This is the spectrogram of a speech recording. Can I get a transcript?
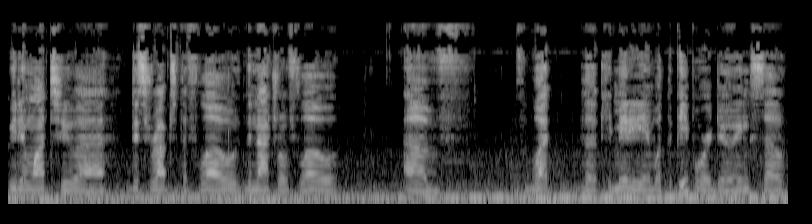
we didn't want to uh, disrupt the flow, the natural flow of what the community and what the people were doing. So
